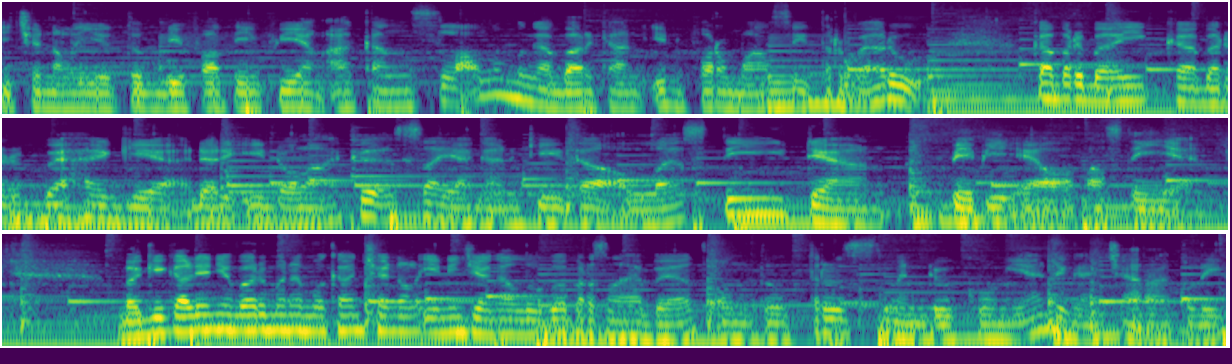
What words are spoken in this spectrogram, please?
Di channel Youtube Diva TV Yang akan selalu mengabarkan informasi terbaru Kabar baik, kabar bahagia Dari idola kesayangan kita Lesti dan BBL pastinya. Bagi kalian yang baru menemukan channel ini, jangan lupa bersahabat untuk terus mendukungnya dengan cara klik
